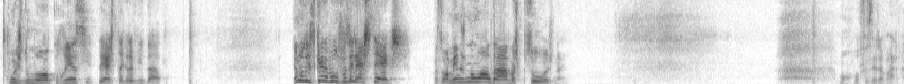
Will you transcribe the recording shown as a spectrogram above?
depois de uma ocorrência desta gravidade. Eu não disse que era bom fazer hashtags, mas ao menos não aldrava as pessoas, não é? Bom, vou fazer a barba.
